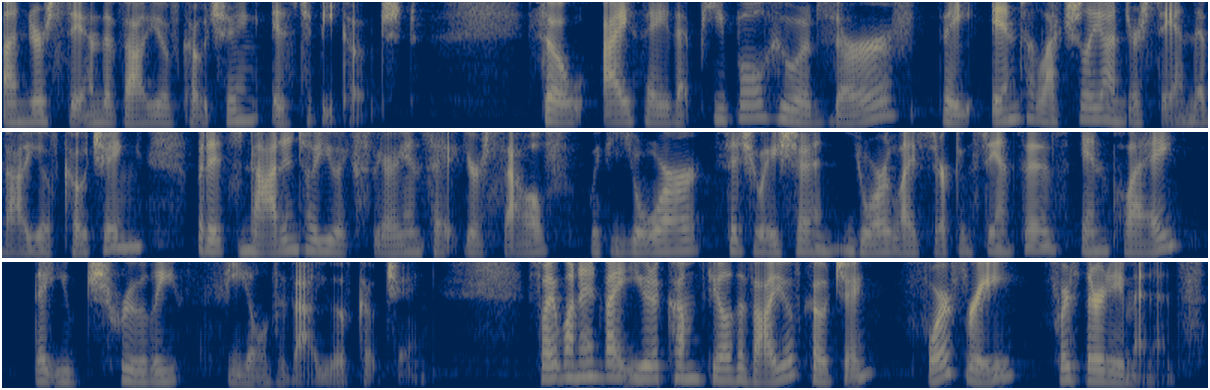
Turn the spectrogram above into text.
understand the value of coaching is to be coached. So I say that people who observe, they intellectually understand the value of coaching, but it's not until you experience it yourself with your situation, your life circumstances in play that you truly feel the value of coaching. So I want to invite you to come feel the value of coaching for free for 30 minutes.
